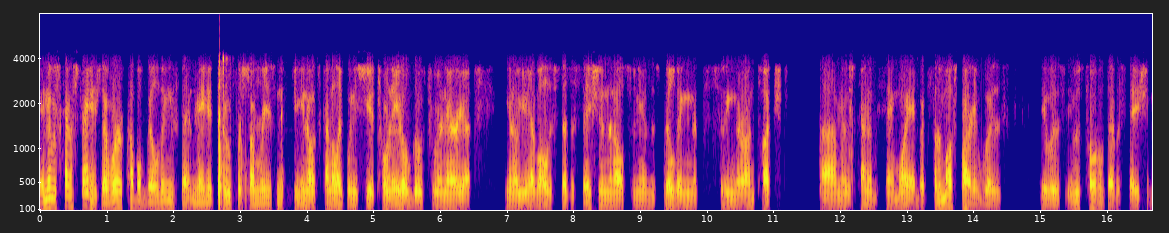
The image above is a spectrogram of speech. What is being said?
and it was kind of strange. There were a couple buildings that made it through for some reason. You know, it's kind of like when you see a tornado go through an area you know, you have all this devastation, and all of a sudden you have this building that's sitting there untouched. Um, it was kind of the same way, but for the most part, it was it was it was total devastation.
